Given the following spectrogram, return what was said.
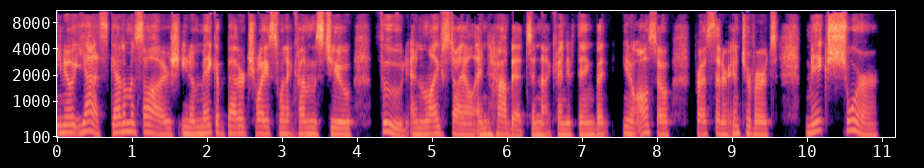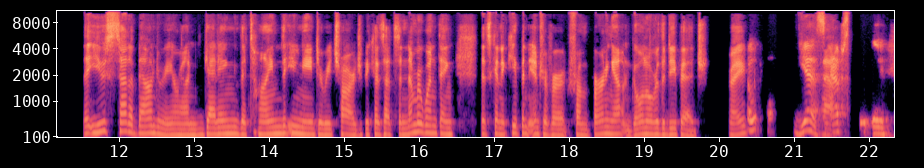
you know, yes, get a massage, you know, make a better choice when it comes to food and lifestyle and habits and that kind of thing. But, you know, also for us that are introverts, make sure that you set a boundary around getting the time that you need to recharge because that's the number one thing that's going to keep an introvert from burning out and going over the deep edge, right? Oh, Yes, yeah. absolutely.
